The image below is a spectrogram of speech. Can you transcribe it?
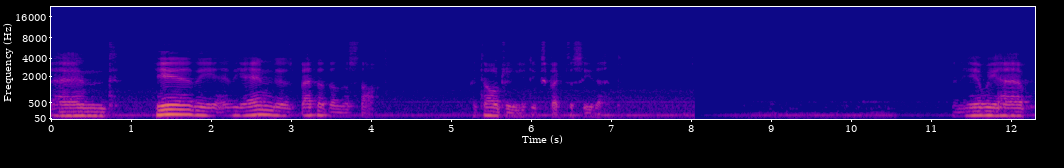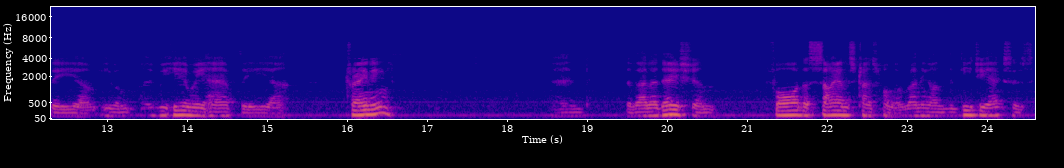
and here the, the end is better than the start. I told you you'd expect to see that. And here we have the um, even we here we have the uh, training and the validation for the science transformer running on the DGX is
